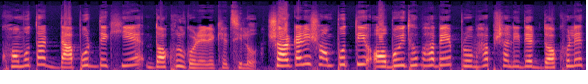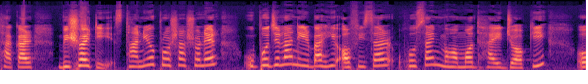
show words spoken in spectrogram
ক্ষমতার দাপট দেখিয়ে দখল করে রেখেছিল। সরকারি সম্পত্তি অবৈধভাবে প্রভাবশালীদের দখলে থাকার বিষয়টি স্থানীয় প্রশাসনের উপজেলা নির্বাহী অফিসার হোসাইন মোহাম্মদ হাই জকি ও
